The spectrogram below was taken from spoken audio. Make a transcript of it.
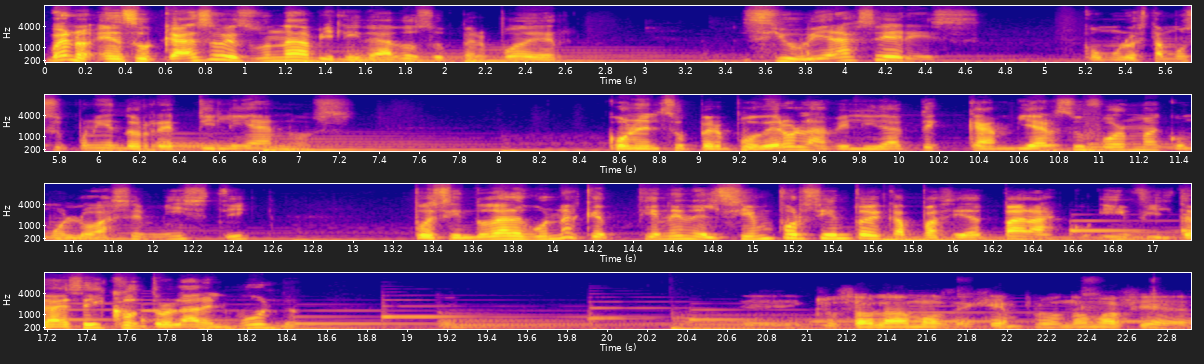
Bueno, en su caso es una habilidad o superpoder. Si hubiera seres, como lo estamos suponiendo, reptilianos, con el superpoder o la habilidad de cambiar su forma como lo hace Mystic, pues sin duda alguna que tienen el 100% de capacidad para infiltrarse y controlar el mundo. Incluso hablábamos de ejemplos, ¿no, Mafia?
